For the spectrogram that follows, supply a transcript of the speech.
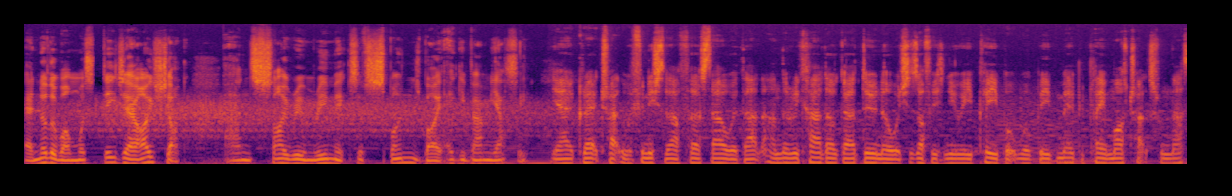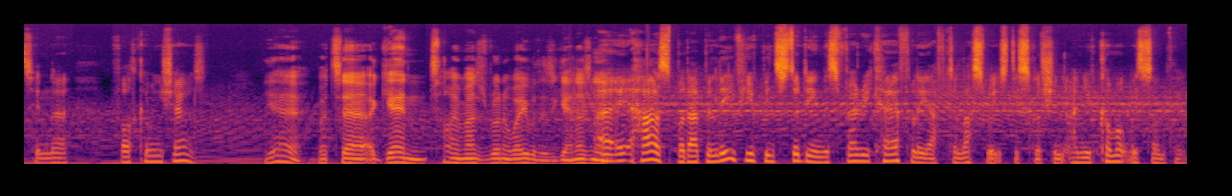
Another one was DJ iShock and Cyroom remix of Sponge by Eggy Bam Yassi. Yeah, great track. We finished our first hour with that, and the Ricardo Garduno, which is off his new EP, but we'll be maybe playing more tracks from that in uh, forthcoming shows. Yeah, but uh, again, time has run away with us again, hasn't it? Uh, it has, but I believe you've been studying this very carefully after last week's discussion, and you've come up with something.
